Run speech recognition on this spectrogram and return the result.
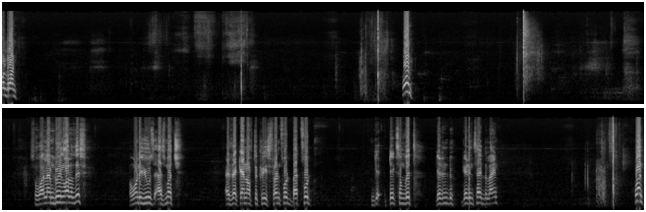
One run. One. So while I'm doing all of this, I want to use as much as I can of the crease. Front foot, back foot. Get, take some width. Get into, get inside the line. One.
